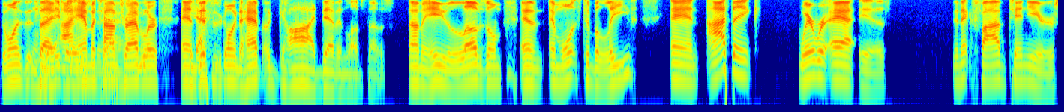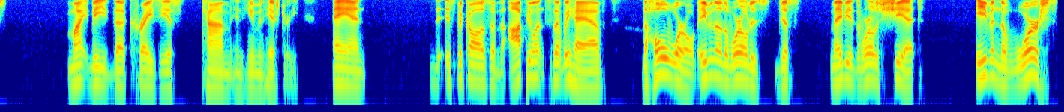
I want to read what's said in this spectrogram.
The ones that say I am a that. time traveler and Yeah. this is going to happen. God, Devin loves those. I mean, he loves them and and wants to believe. And I think where we're at is the next five, ten years might be the craziest time in human history. And it's because of the opulence that we have, the whole world, even though the world is just maybe the world is shit, even the worst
